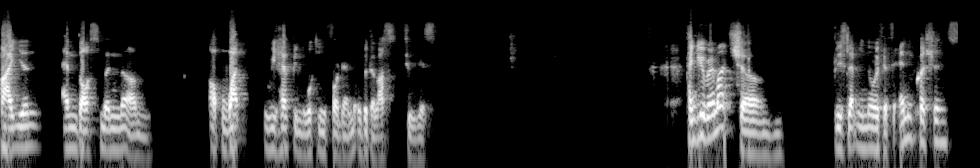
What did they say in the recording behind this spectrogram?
client endorsement um, of what we have been working for them over the last few years. Thank you very much. Um, please let me know if you have any questions.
